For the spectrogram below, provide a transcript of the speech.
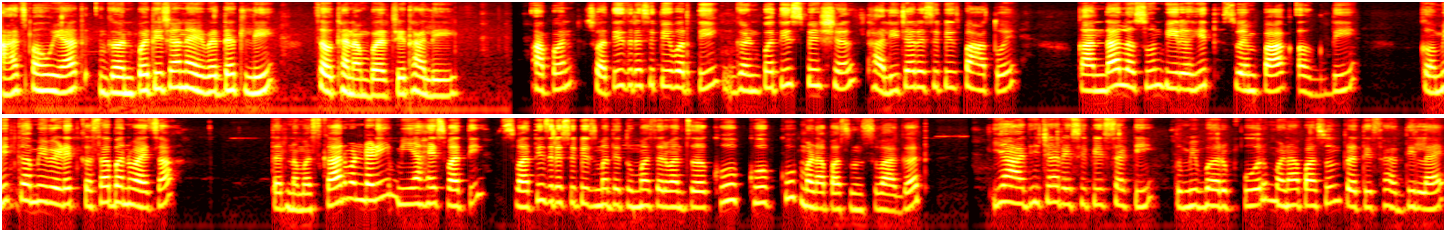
आज पाहूयात गणपतीच्या नैवेद्यातली चौथ्या नंबरची थाली. आपण स्वातीज रेसिपीवरती गणपती स्पेशल थालीच्या रेसिपीज पाहतोय. कांदा लसूण विरहित स्वयंपाक अगदी कमीत कमी वेळेत कसा बनवायचा? तर नमस्कार मंडळी मी आहे स्वाती. स्वातीज रेसिपीजमध्ये तुम्हा सर्वांचं खूप खूप खूप मनापासून स्वागत. या आधीच्या रेसिपीजसाठी तुम्ही भरपूर मनापासून प्रतिसाद दिला आहे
